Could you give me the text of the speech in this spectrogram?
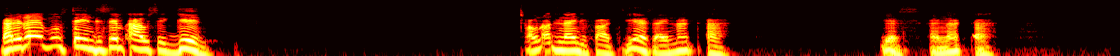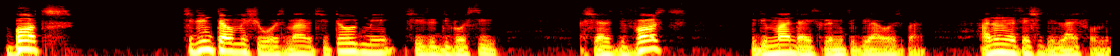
That they don't even stay in the same house again. I will not deny the fact. Yes, I knocked her. Yes, I knocked her. But she didn't tell me she was married. She told me she's a divorcee. She has divorced with the man that is claiming to be her husband. I don't know say she did lie for me.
